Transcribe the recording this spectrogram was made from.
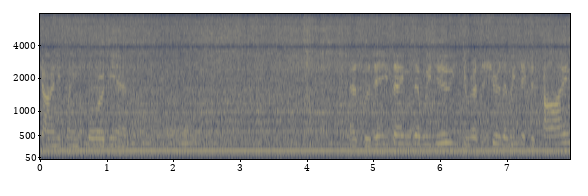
shiny, clean floor again. As with anything that we do, you can rest assured that we take the time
